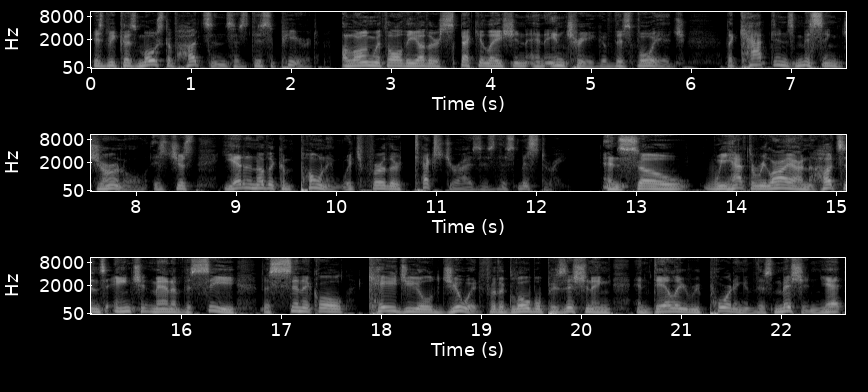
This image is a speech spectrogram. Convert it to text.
is because most of Hudson's has disappeared. Along with all the other speculation and intrigue of this voyage, the captain's missing journal is just yet another component which further texturizes this mystery. And so we have to rely on Hudson's ancient man of the sea, the cynical, cagey old Juet, for the global positioning and daily reporting of this mission. Yet,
